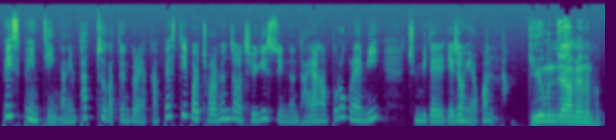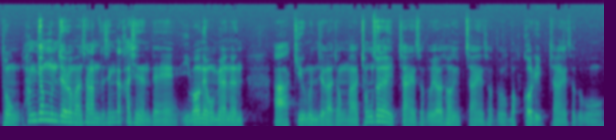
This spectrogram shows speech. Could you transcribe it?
페이스 페인팅 아니면 타투 같은 그런 약간 페스티벌처럼 현장을 즐길 수 있는 다양한 프로그램이 준비될 예정이라고 합니다. 기후 문제 하면은 보통 환경 문제로만 사람들 생각하시는데 이번에 음. 오면은 아 기후 문제가 정말 청소년 입장에서도 여성 입장에서도 먹거리 입장에서도 뭐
